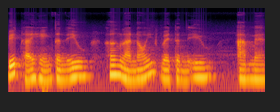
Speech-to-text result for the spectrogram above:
biết thể hiện tình yêu hơn là nói về tình yêu. Amen.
